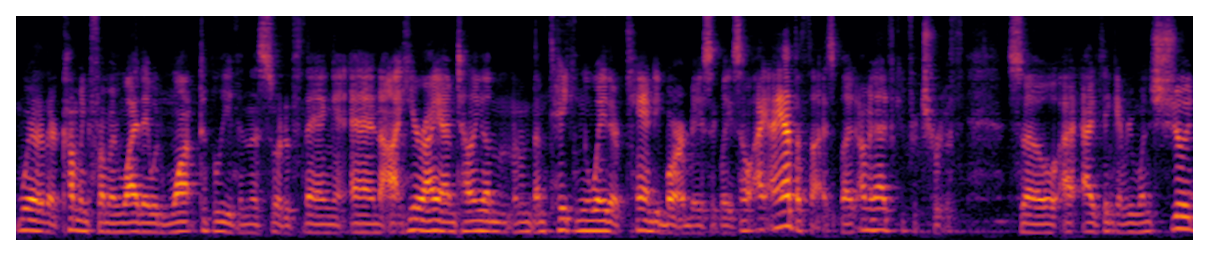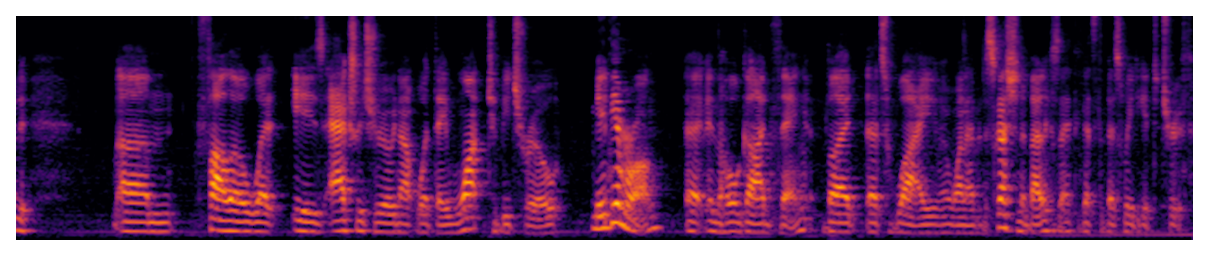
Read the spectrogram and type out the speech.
where they're coming from and why they would want to believe in this sort of thing. And uh, here I am telling them I'm, I'm, taking away their candy bar, basically. So I, I, empathize, but I'm an advocate for truth. So I, I think everyone should um, follow what is actually true, not what they want to be true. Maybe I'm wrong uh, in the whole God thing, but that's why I want to have a discussion about it because I think that's the best way to get to truth.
